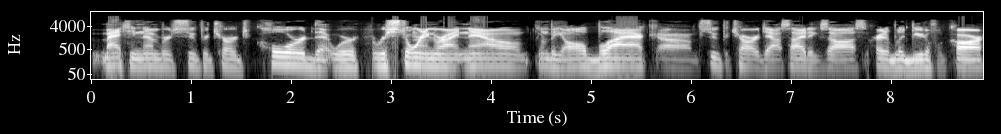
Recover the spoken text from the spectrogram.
matching numbers supercharged Cord that we're restoring right now. It's going to be all black, um, supercharged outside exhaust. Incredibly beautiful car.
